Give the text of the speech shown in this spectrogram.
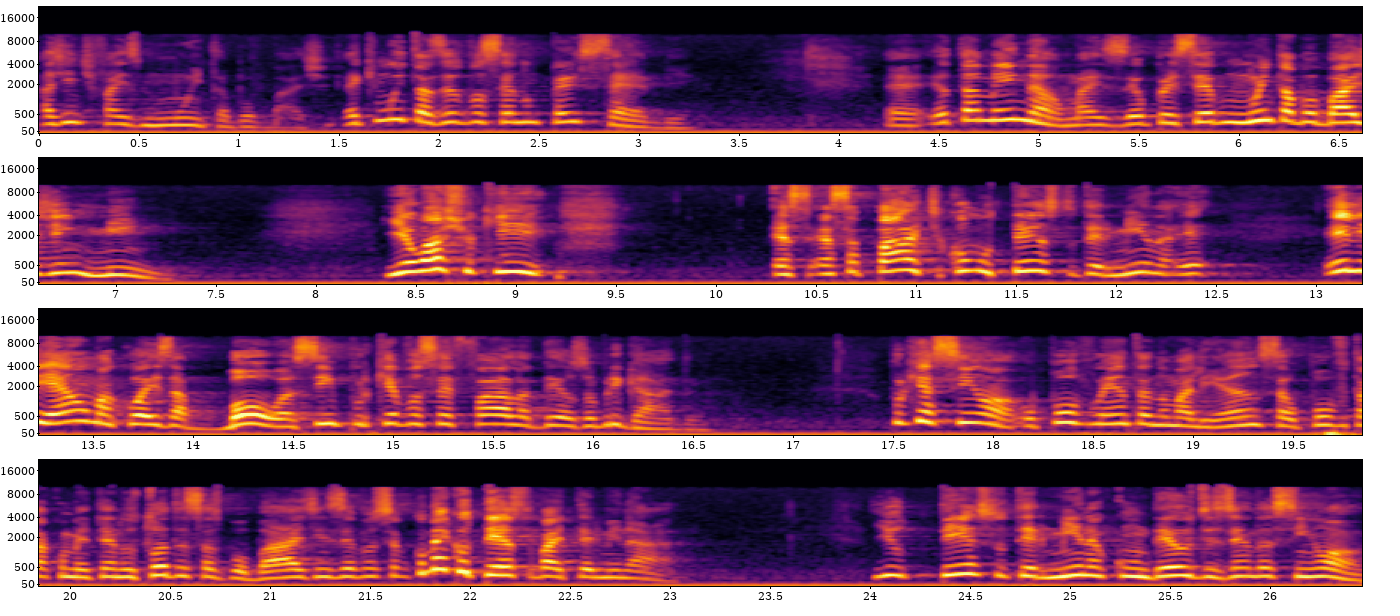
A gente faz muita bobagem. É que muitas vezes você não percebe. É, eu também não, mas eu percebo muita bobagem em mim. E eu acho que essa parte, como o texto termina, ele é uma coisa boa, assim, porque você fala, Deus, obrigado. Porque assim, ó, o povo entra numa aliança, o povo está cometendo todas essas bobagens, e você, como é que o texto vai terminar? E o texto termina com Deus dizendo assim, ó,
